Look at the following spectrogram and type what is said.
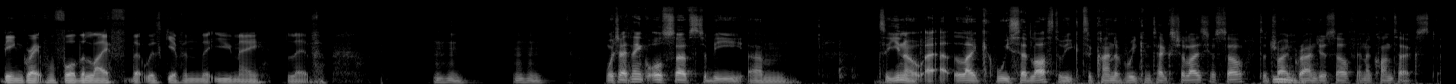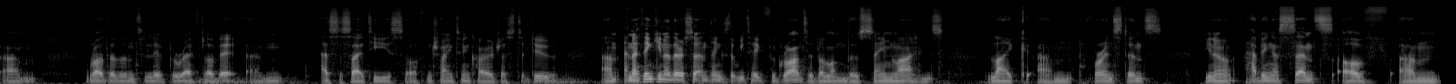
being grateful for the life that was given that you may live. Mm-hmm. Mm-hmm. Which I think all serves to be, um, to you know, uh, like we said last week, to kind of recontextualize yourself, to try and Mm. ground yourself in a context, um, rather than to live bereft of it, um, as society is so often trying to encourage us to do. Um, and I think you know there are certain things that we take for granted along those same lines, like um, for instance, you know, having a sense of um,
